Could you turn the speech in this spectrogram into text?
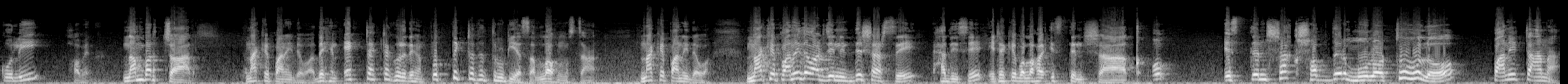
কলি হবে না। নাম্বার চার, নাকে পানি দেওয়া। দেখেন, একটা একটা করে দেখেন, প্রত্যেকটাতে ত্রুটি আছে, আল্লাহ মুস্তাহান নাকে পানি দেওয়া। নাকে পানি দেওয়ার যে নির্দেশ আসছে হাদিসে, এটাকে বলা হয় ইস্তেনশাক। ও, ইস্তেনশাক শব্দের মূল অর্থ হলো পানি টানা।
